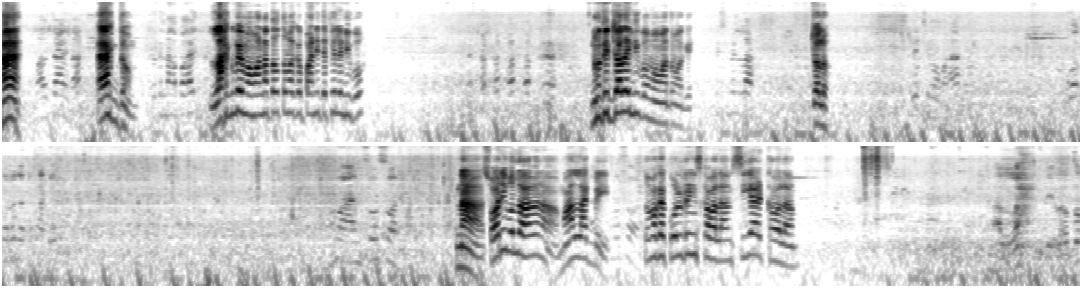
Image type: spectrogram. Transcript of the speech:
হ্যাঁ। মাল চাই না? একদম। লাগবে মামা না তো তোমাকে পানিতে ফেলে নিব। নদীর জলে নিব মামা তোমাকে। চলো। হ্যাঁ। না সরি বললে হবে না মাল লাগবে। তোমাকে কোল্ড ড্রিঙ্কস খাওয়ালাম সিগারেট খাওয়ালাম। আল্লাহ দিল তো।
